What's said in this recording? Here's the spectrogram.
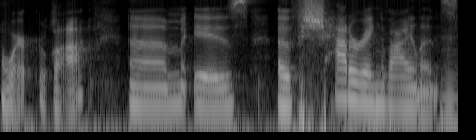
or Ra um, is of shattering violence.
